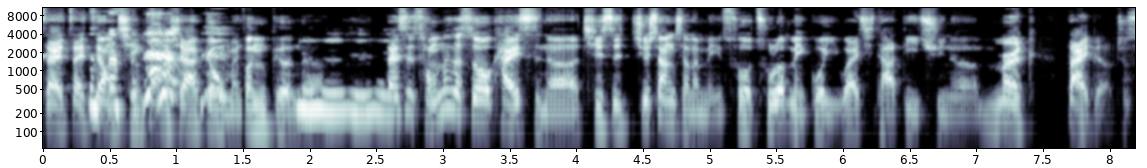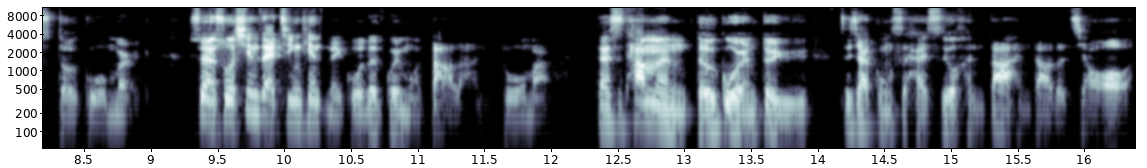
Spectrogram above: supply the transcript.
在在这种情况下跟我们分割呢？但是从那个时候开始呢，其实就像你讲的没错，除了美国以外，其他地区呢，Merck 代表就是德国 Merck。虽然说现在今天美国的规模大了很多嘛。但是他们德国人对于这家公司还是有很大很大的骄傲。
